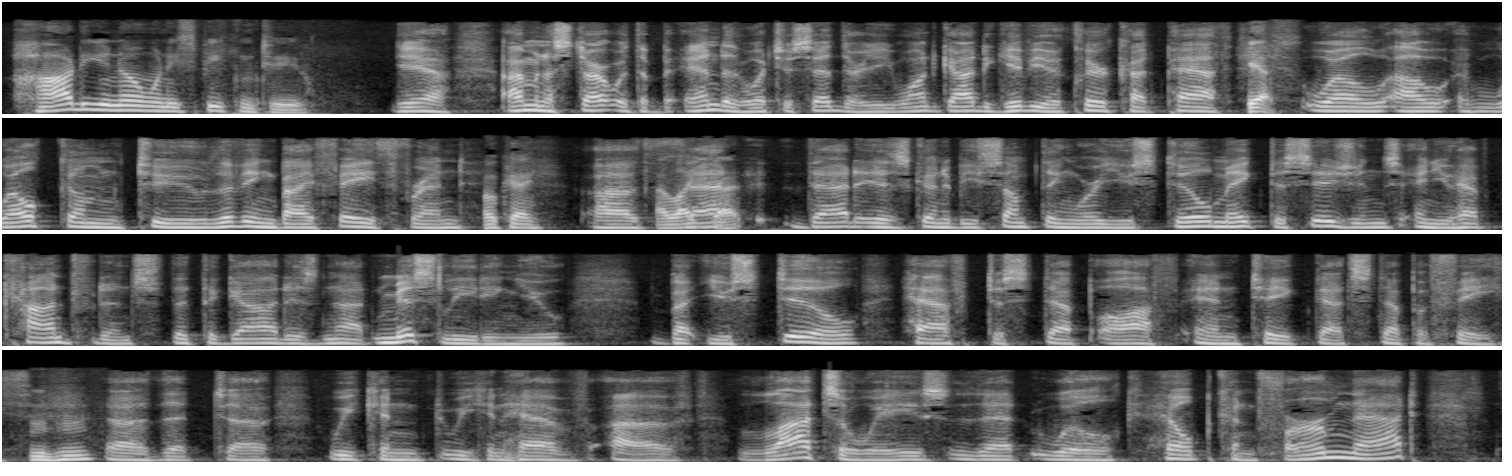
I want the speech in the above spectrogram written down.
how do you know when he's speaking to you? Yeah, I'm going to start with the end of what you said there. You want God to give you a clear cut path. Yes. Well, uh, welcome to living by faith, friend. Okay. Uh, I like that, that. That is going to be something where you still make decisions and you have confidence that the God is not misleading you, but you still have to step off and take that step of faith. Mm-hmm. Uh, that uh, we can we can have uh, lots of ways that will help confirm that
